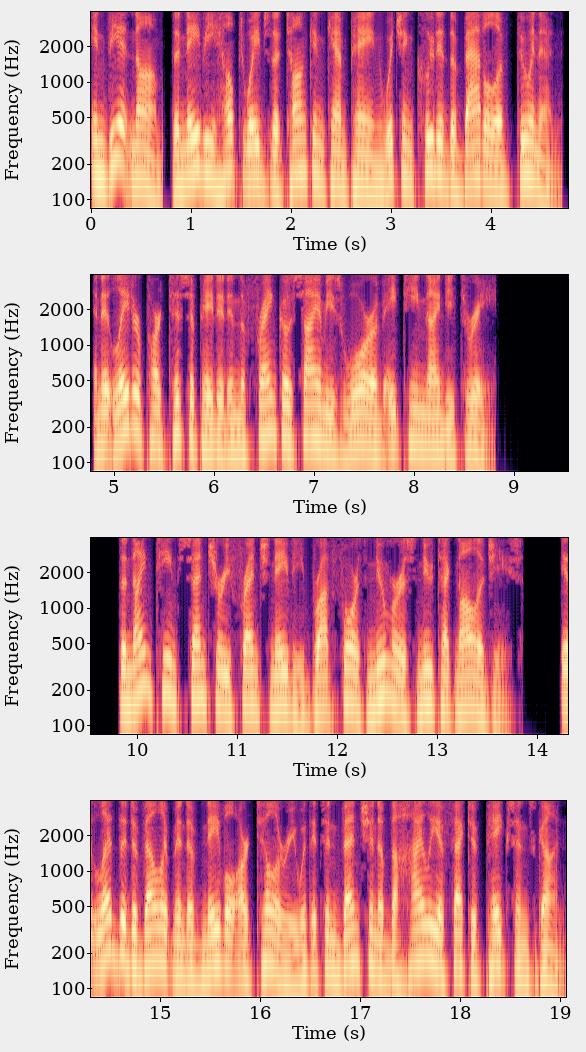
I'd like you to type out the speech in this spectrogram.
In Vietnam, the Navy helped wage the Tonkin Campaign which included the Battle of Thuan An, and it later participated in the Franco-Siamese War of 1893. The 19th-century French Navy brought forth numerous new technologies. It led the development of naval artillery with its invention of the highly effective Paixhans gun.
